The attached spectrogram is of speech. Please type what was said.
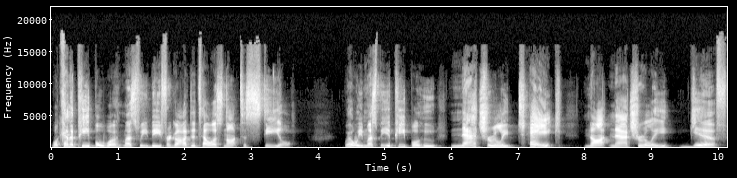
What kind of people must we be for God to tell us not to steal? Well, we must be a people who naturally take not naturally give.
